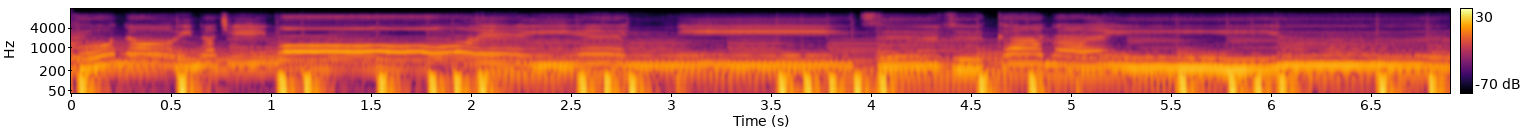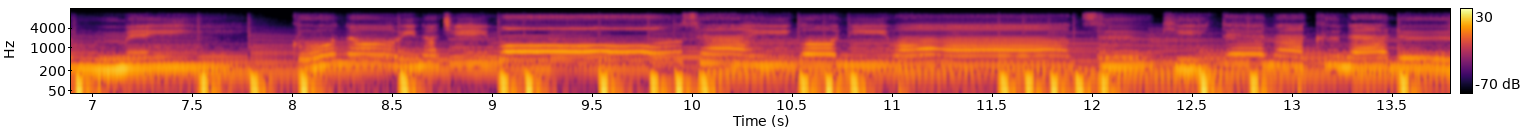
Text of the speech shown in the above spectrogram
この命も永遠に続かない運命この命も最後には尽きてなくなる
